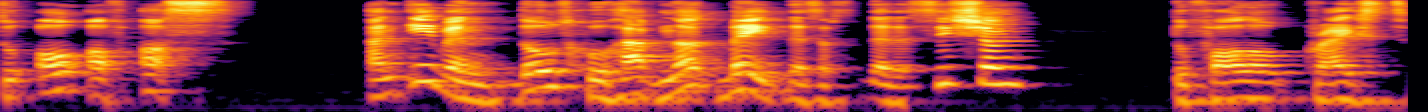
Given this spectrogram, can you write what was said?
to all of us and even those who have not made the, the decision to follow Christ.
